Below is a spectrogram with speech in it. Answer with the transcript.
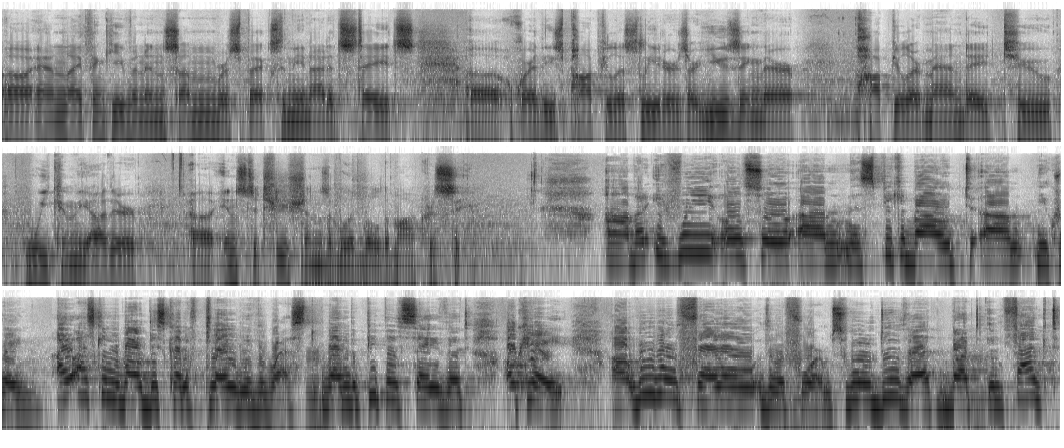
uh, and I think even in some respects in the United States, uh, where these populist leaders are using their popular mandate to weaken the other uh, institutions of liberal democracy. Uh, but if we also um, speak about um, Ukraine, I ask him about this kind of play with the West. Mm-hmm. When the people say that, okay, uh, we will follow the reforms, we'll do that, but in fact,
